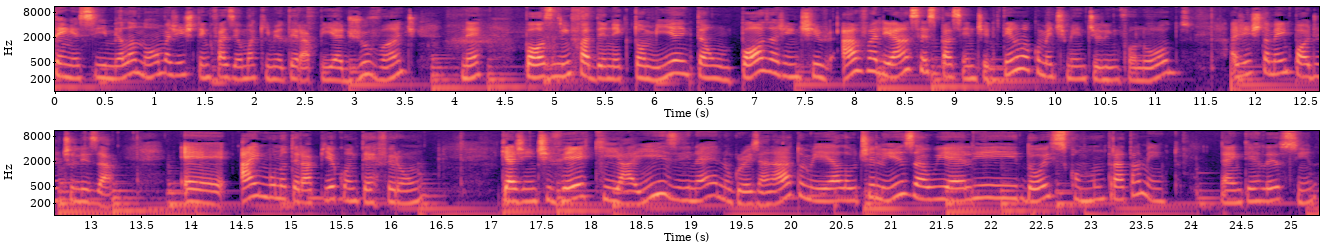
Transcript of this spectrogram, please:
tem esse melanoma, a gente tem que fazer uma quimioterapia adjuvante, né? Pós-linfadenectomia, então, pós a gente avaliar se esse paciente ele tem um acometimento de linfonodos, a gente também pode utilizar é, a imunoterapia com interferon, que a gente vê que a Izzy, né, no Grey's Anatomy, ela utiliza o IL-2 como um tratamento, né, interleucina.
